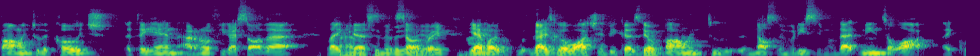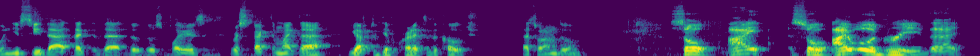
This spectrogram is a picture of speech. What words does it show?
bowing to the coach at the end. I don't know if you guys saw that, like uh, seen the video celebrate. Yeah, but guys, go watch it because they're bowing to Nelson Verissimo. That means a lot. Like when you see that that that th- those players respect him like that, you have to give credit to the coach. That's what I'm doing. So I so I will agree that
